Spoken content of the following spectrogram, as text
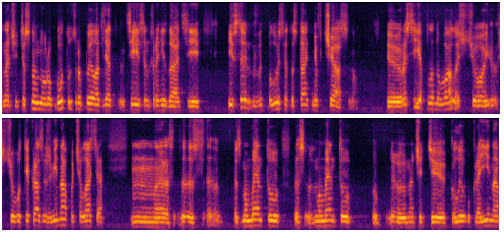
значить, основну роботу зробила для цієї синхронізації, і все відбулося достатньо вчасно. Е, Росія планувала, що, що от якраз ж війна почалася е, з, з моменту, з моменту, значить, коли Україна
